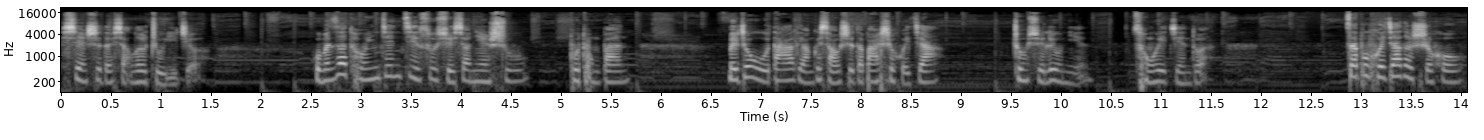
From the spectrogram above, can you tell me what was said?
现实的享乐主义者。我们在同一间寄宿学校念书，不同班，每周五搭两个小时的巴士回家。中学六年，从未间断。在不回家的时候，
